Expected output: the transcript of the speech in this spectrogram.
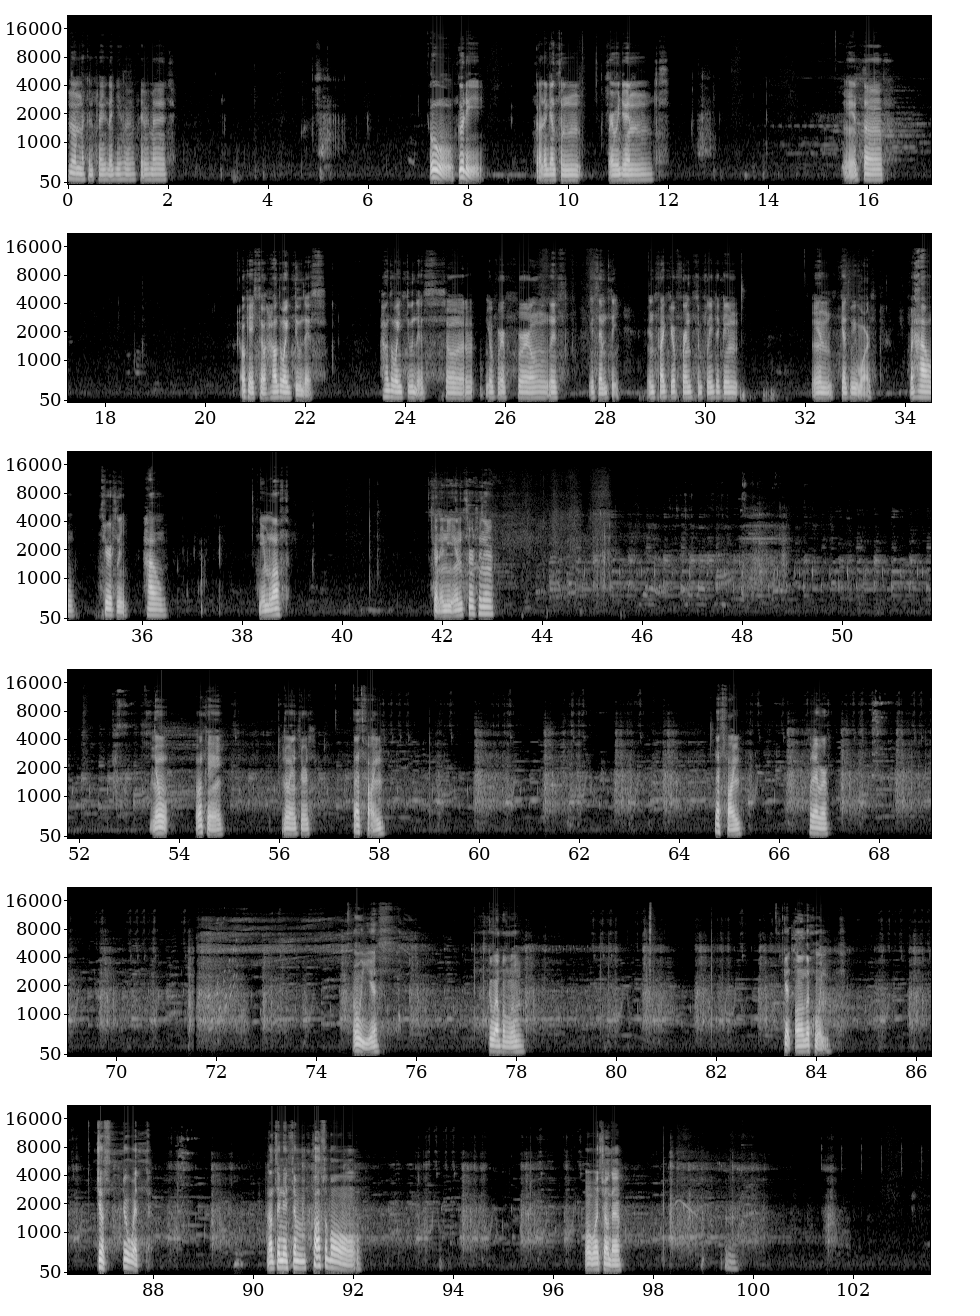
No I'm not gonna play you uh, for favorite match. Oh, goody. Gotta get some revisions and stuff. Okay, so how do I do this? How do I do this? So uh, your referral list is empty. Invite your friends to play the game and get rewards. But how? Seriously, how? Game lost. Got any answers in there? No. Okay. No answers. That's fine. That's fine. Whatever. Yes. Go up a room. Get all the coins. Just do it. Nothing is impossible. Oh, watch out there.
